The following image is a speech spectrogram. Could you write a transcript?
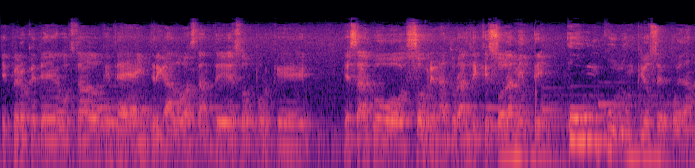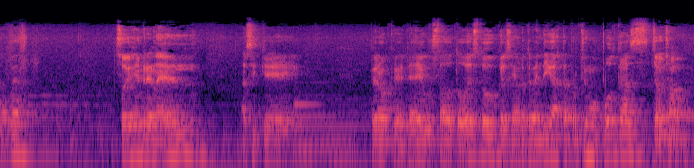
Espero que te haya gustado, que te haya intrigado bastante eso, porque es algo sobrenatural de que solamente un columpio se pueda mover. Soy Henry Nael, así que espero que te haya gustado todo esto, que el Señor te bendiga. Hasta el próximo podcast. Chao, chao.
